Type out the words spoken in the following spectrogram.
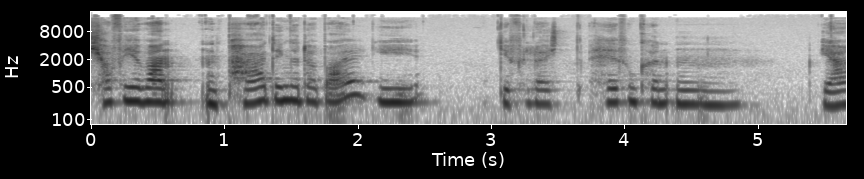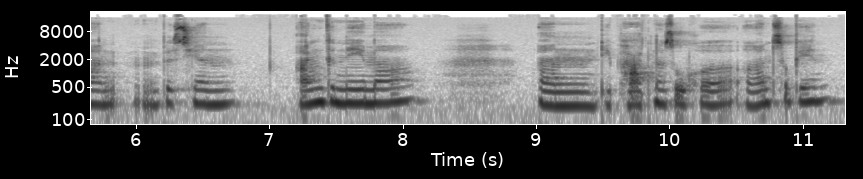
Ich hoffe, hier waren ein paar Dinge dabei, die dir vielleicht helfen könnten, ja, ein bisschen angenehmer an die Partnersuche ranzugehen.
